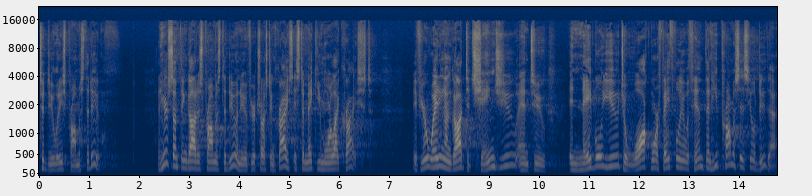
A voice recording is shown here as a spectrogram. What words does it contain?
to do what He's promised to do. And here's something God has promised to do in you if you're trusting Christ is to make you more like Christ. If you're waiting on God to change you and to enable you to walk more faithfully with Him, then He promises He'll do that.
